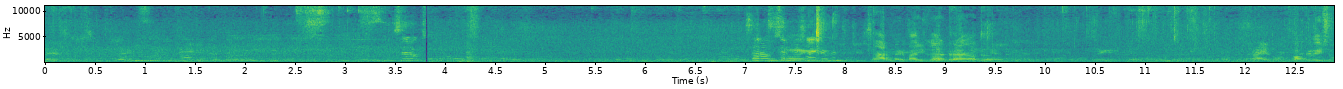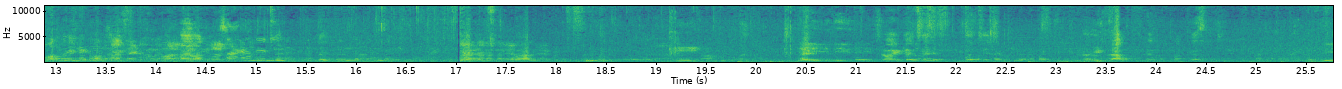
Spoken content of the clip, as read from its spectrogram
మేడం సార్ ఒకసారి మీ సైడ్ ఉండండి సార్ మీరు మధ్యలో ఎంటర్ అవ్వద్దు ఒక్క నిమిషం ఒక్క నిమిషం. One by one. సాగండి నేను తప్పుకోవాలి సో ఇట్లా వచ్చేసి, ఇట్లా వచ్చేసి. ఇట్లా పక్క. అది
